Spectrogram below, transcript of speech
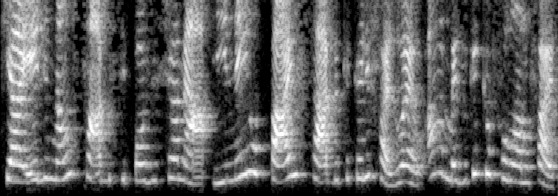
que aí ele não sabe se posicionar e nem o pai sabe o que, que ele faz. Ué, ah, mas o que, que o fulano faz?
